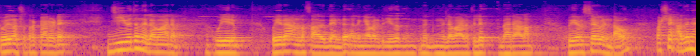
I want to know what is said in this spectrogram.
ചോദ്യ നക്ഷത്രക്കാരുടെ ജീവിത നിലവാരം ഉയരും ഉയരാനുള്ള സാധ്യതയുണ്ട്. അല്ലെങ്കിൽ അവരുടെ ജീവിത നിലവാരത്തിൽ ധാരാളം ഉയർച്ചകളുണ്ടാവും. പക്ഷേ അതിന്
